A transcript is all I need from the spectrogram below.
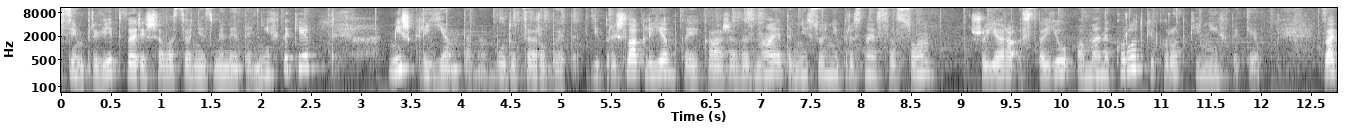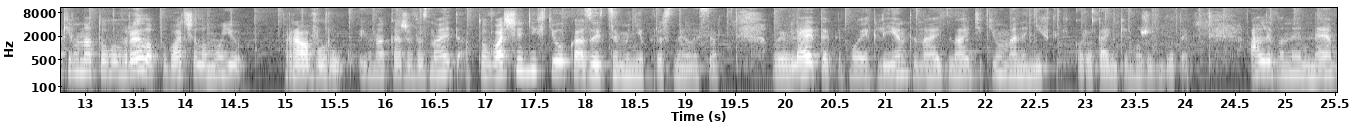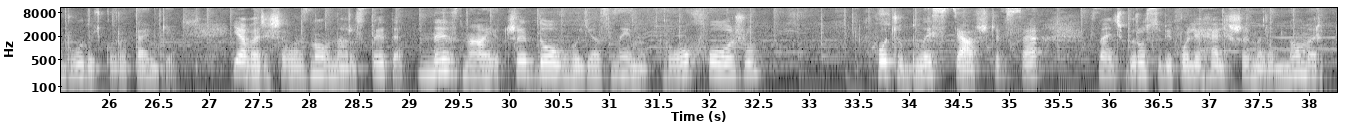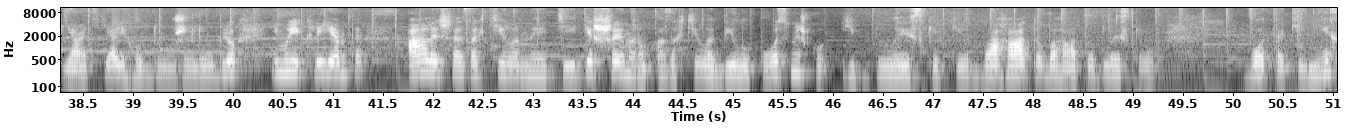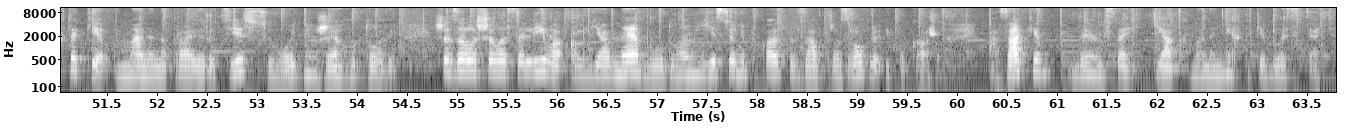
Всім привіт! Вирішила сьогодні змінити нігтики між клієнтами. Буду це робити. І прийшла клієнтка і каже: Ви знаєте, мені сьогодні приснився сон, що я встаю, а в мене короткі-короткі нігтики. Заки вона то говорила, побачила мою праву руку. І вона каже: Ви знаєте, а то ваші нігті, оказується, мені приснилися. Виявляєте, мої клієнти навіть знають, які у мене нігтики коротенькі можуть бути. Але вони не будуть коротенькі. Я вирішила знову наростити. Не знаю, чи довго я з ними проходжу. Хочу блистяще все. Значить, беру собі полігель шимером номер 5 Я його дуже люблю. І мої клієнти. Але ще захотіла не тільки шимером, а захотіла білу посмішку і блисківки. Багато-багато блисківок. От такі нігтики у мене на правій руці сьогодні вже готові. Ще залишилася ліва, але я не буду вам її сьогодні показувати. Завтра зроблю і покажу. А заки дивимося, як в мене нігтики блистять.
